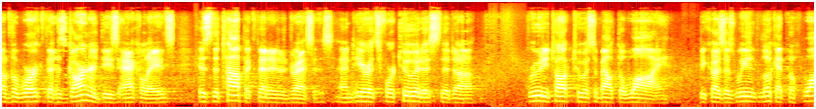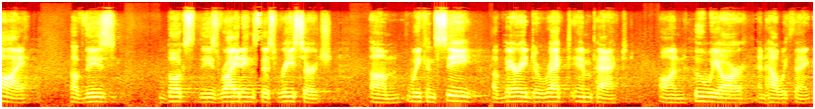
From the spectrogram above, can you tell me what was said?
of the work that has garnered these accolades is the topic that it addresses. And here it's fortuitous that uh, Rudy talked to us about the why, because as we look at the why of these books, these writings, this research, um, we can see a very direct impact on who we are and how we think.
